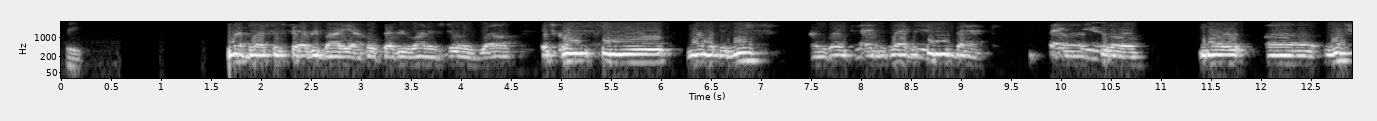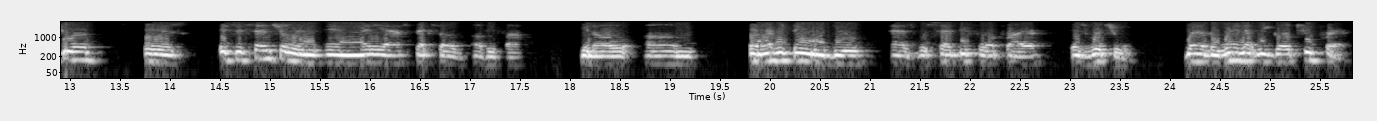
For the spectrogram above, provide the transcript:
speak. My blessings to everybody. I hope everyone is doing well. It's great to see you, Mama Denise. I'm great. Nice I'm glad to see you. back. Thank Uh, you. So, you know, uh, ritual is it's essential in, in many aspects of, of Ifa. You know, um, in everything we do, as was said before prior, is ritual. Whether the way that we go to prayer,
